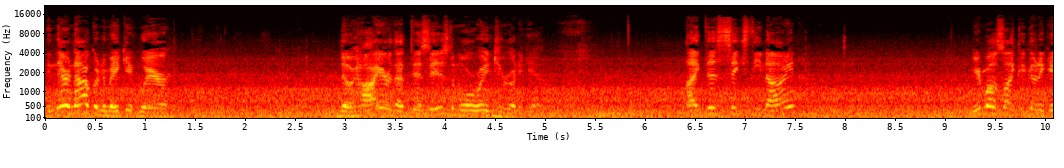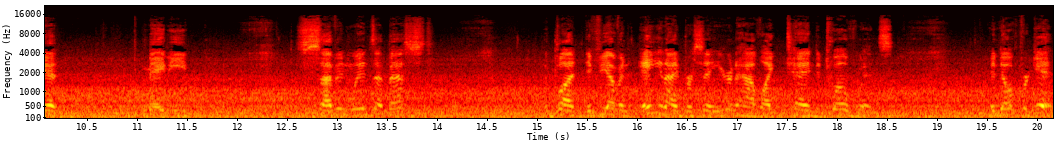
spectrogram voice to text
And they're now going to make it where the higher that this is, the more wins you're going to get. Like this 69, you're most likely going to get maybe seven wins at best. But if you have an 89%, you're going to have like 10 to 12 wins. And don't forget,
